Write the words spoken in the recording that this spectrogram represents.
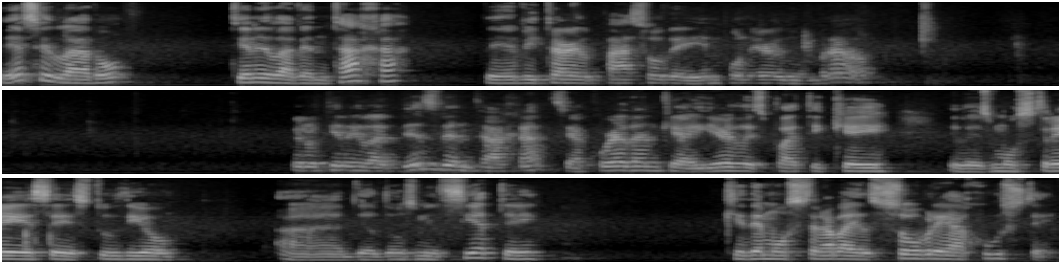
de ese lado tiene la ventaja de evitar el paso de imponer el umbral pero tiene la desventaja, ¿se acuerdan que ayer les platiqué y les mostré ese estudio ah, del 2007 que demostraba el sobreajuste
